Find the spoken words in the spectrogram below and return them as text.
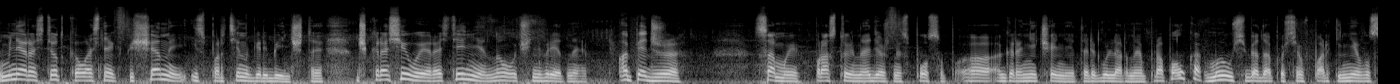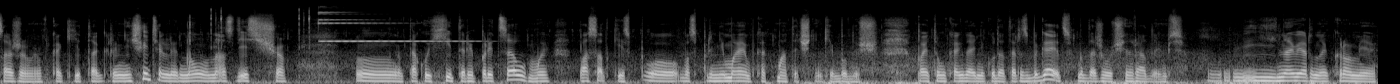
У меня растет колосняк песчаный и спортивно-гребенчатая. Очень красивые растения, но очень вредные. Опять же, Самый простой и надежный способ э, ограничения – это регулярная прополка. Мы у себя, допустим, в парке не высаживаем какие-то ограничители, но у нас здесь еще такой хитрый прицел, мы посадки э, воспринимаем как маточники будущие. Поэтому, когда они куда-то разбегаются, мы даже очень радуемся. И, наверное, кроме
